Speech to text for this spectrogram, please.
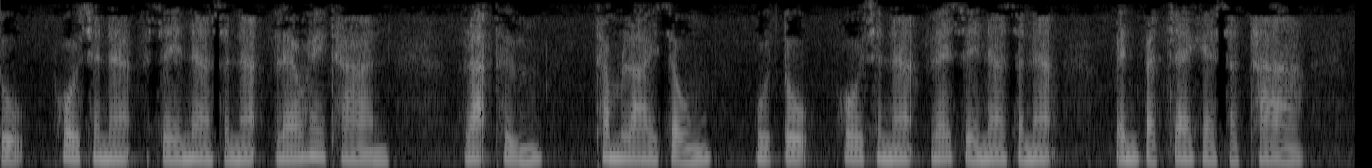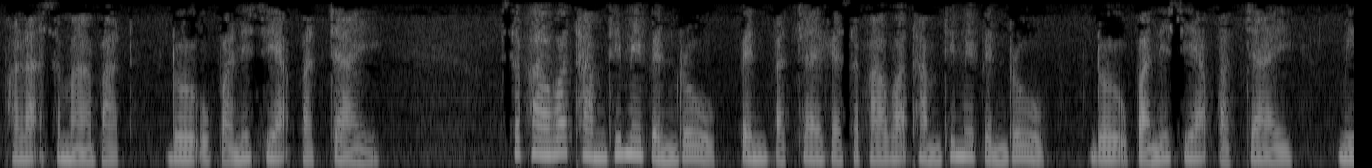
ตุ ภชนะ เสนาสนะแล้วให้ทาน ละถึงทำลายสงอุตุ โภชนะและเสนาสนะ เป็นปัจจัยแก่ศรัทธาพระสมาบัติ โดยอุปาณิสยปัจจัย สภาวธรรมที่ไม่เป็นรูป เป็นปัจจัยแก่สภาวธรรมที่ไม่เป็นรูป โดยอุปาณิสยปัจจัย มี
